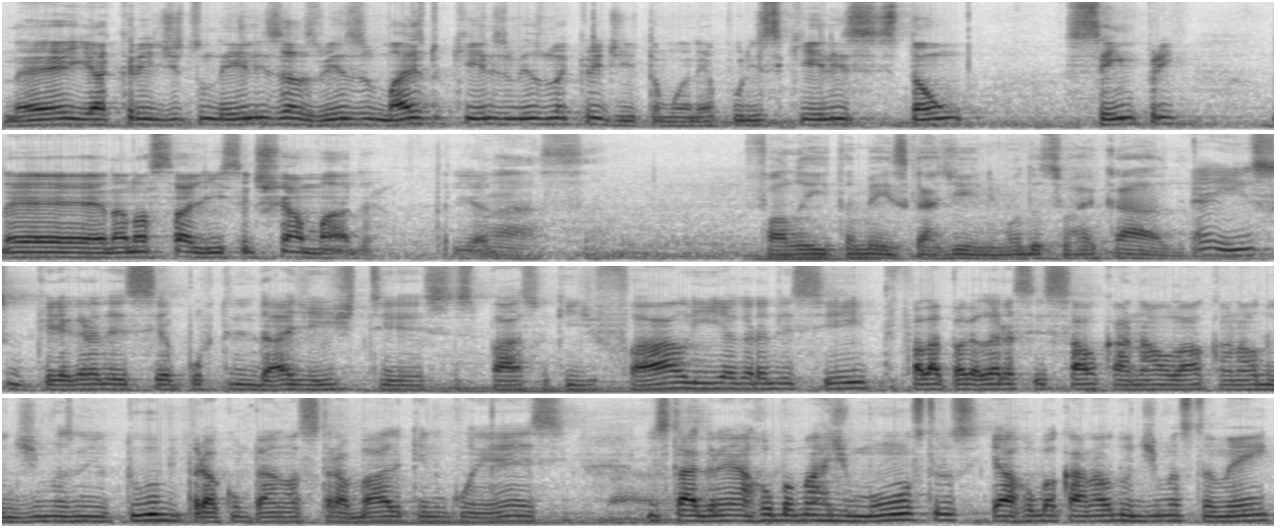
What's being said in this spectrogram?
né, e acredito neles às vezes mais do que eles mesmos acreditam, mano. É por isso que eles estão sempre né, na nossa lista de chamada, tá ligado? Massa. Fala aí também, Scardini, manda seu recado. É isso, queria agradecer a oportunidade de ter esse espaço aqui de fala e agradecer e falar pra galera acessar o canal lá, o canal do Dimas no YouTube, para acompanhar nosso trabalho, quem não conhece. Ah, no Instagram é arroba Mar de Monstros e arroba canal do Dimas também.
